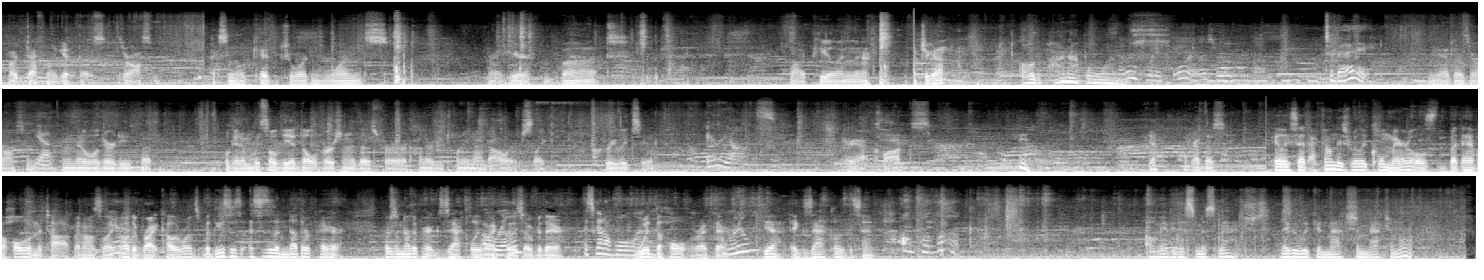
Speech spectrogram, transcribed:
I would definitely get those. Those are awesome. Got some little kid Jordan ones right here, but a lot of peeling there. What you got? Oh, the pineapple ones. 724. Those are today. Yeah, those are awesome. Yeah. I mean, they're a little dirty, but we'll get them. We sold the adult version of those for $129 like three weeks ago. Ariats. Ariat clogs. Hmm. Yeah, I'll grab those. Haley said, I found these really cool Merrells, but they have a hole in the top. And I was like, Yeah. oh, the bright color ones. But these is this is another pair. There's another pair exactly Oh, like really? those over there. It's got a hole in With it. the hole right there. Oh, really? Yeah, exactly the same. Oh, but look. Oh, maybe this mismatched. Maybe we can match them, match them up.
